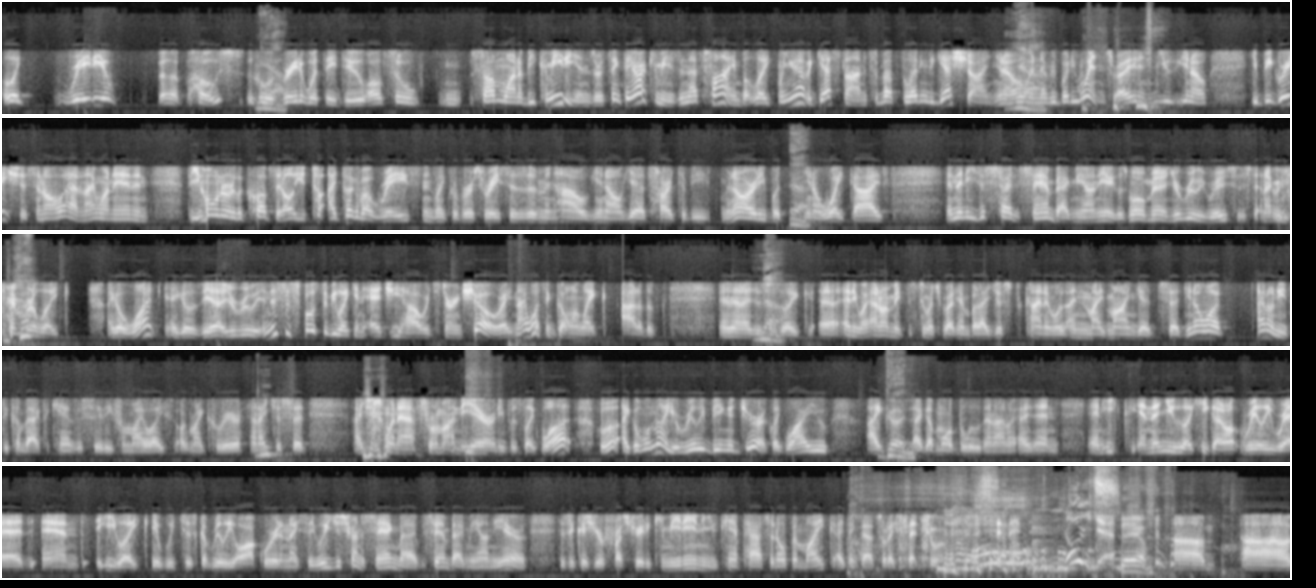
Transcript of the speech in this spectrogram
like radio uh, hosts who Yeah. are great at what they do, also mm, some want to be comedians or think they are comedians, and that's fine. But like when you have a guest on, it's about letting the guest shine, you know, Yeah. and everybody wins, right? and you you know you be gracious and all that. And I went in, and the owner of the club said, "Oh, you t- I talk about race and like reverse racism and how you know yeah, it's hard to be minority, but Yeah. you know white guys." And then he just tried to sandbag me on the air. He goes, "Oh man, you're really racist." And I remember like, I go, "What?" He goes, "Yeah, you're really." And this is supposed to be like an edgy Howard Stern show, right? And I wasn't going like out of the. And then I just No. was like, uh, anyway, I don't want to make this too much about him, but I just kind of in my mind get said, you know what? I don't need to come back to Kansas City for my life or my career. And I just said, I just went after him on the air, and he was like, "What? What?" I go, "Well, no, you're really being a jerk. Like, why are you?" I Good. I got more blue than I and and he and then you like he got really red and he like it would just got really awkward and I said, well, you're just trying to sandbag sandbag me on the air. Is it because you're a frustrated comedian and you can't pass an open mic? I think that's what I said to him. and then, yeah. Um, uh,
